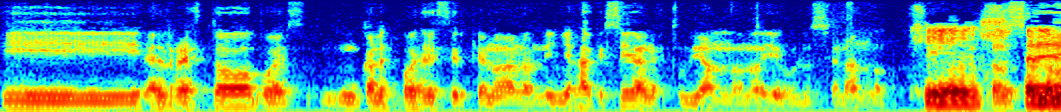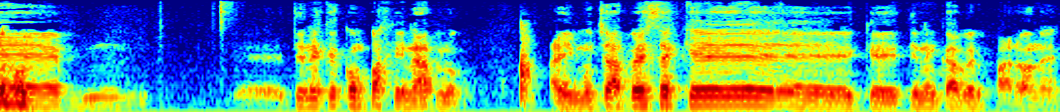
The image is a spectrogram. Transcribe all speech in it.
Y el resto, pues nunca les puedes decir que no a los niños a que sigan estudiando ¿no? y evolucionando. Sí, es, lo mejor. Eh, tienes que compaginarlo. Hay muchas veces que, que, tienen que haber parones.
